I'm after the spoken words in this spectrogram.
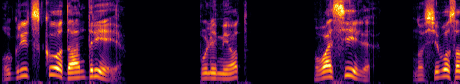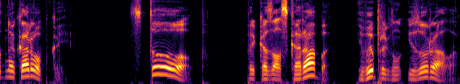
«У Грицко да Андрея». «Пулемет?» У Василия, но всего с одной коробкой. Стоп! Приказал Скараба и выпрыгнул из Урала.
